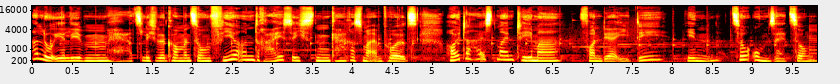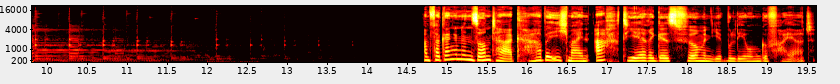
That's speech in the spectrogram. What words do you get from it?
Hallo ihr Lieben, herzlich willkommen zum 34. Charisma Impuls. Heute heißt mein Thema von der Idee hin zur Umsetzung. Am vergangenen Sonntag habe ich mein achtjähriges Firmenjubiläum gefeiert.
